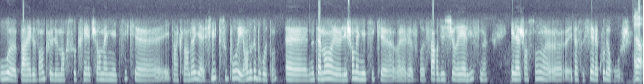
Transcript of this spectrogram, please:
ou euh, par exemple le morceau Créature magnétique est un clin d'œil à Philippe Soupeau et André Breton, notamment les champs magnétiques, voilà l'œuvre phare du surréalisme et la chanson est associée à la couleur rouge. Alors,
